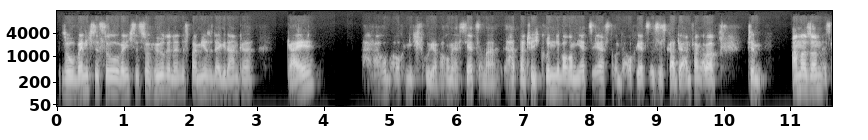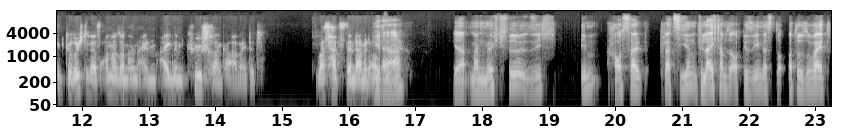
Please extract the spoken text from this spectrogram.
so, wenn ich das so, wenn ich das so höre, dann ist bei mir so der Gedanke, geil, warum auch nicht früher? Warum erst jetzt? Aber hat natürlich Gründe, warum jetzt erst und auch jetzt ist es gerade der Anfang. Aber Tim, Amazon, es gibt Gerüchte, dass Amazon an einem eigenen Kühlschrank arbeitet. Was hat es denn damit auf ja, sich? Ja, man möchte sich im Haushalt platzieren. Vielleicht haben sie auch gesehen, dass Otto soweit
